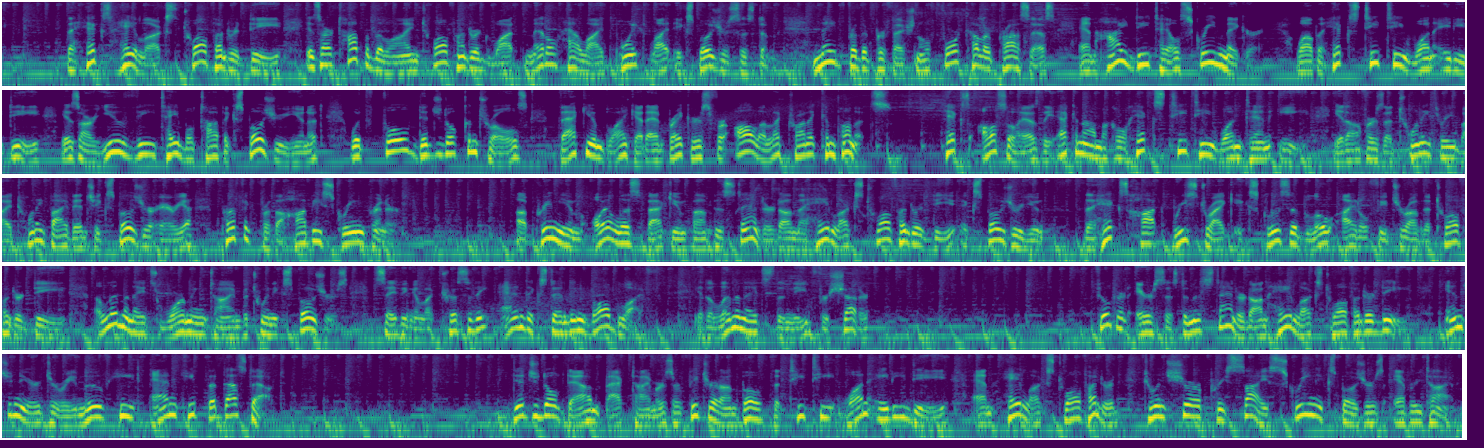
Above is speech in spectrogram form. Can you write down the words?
The HIX Halux 1200D is our top of the line 1200 watt metal halide point light exposure system made for the professional four color process and high detail screen maker, while the HIX TT180D is our UV tabletop exposure unit with full digital controls, vacuum blanket, and breakers for all electronic components. HIX also has the economical HIX TT110E. It offers a 23 by 25 inch exposure area perfect for the hobby screen printer. A premium oilless vacuum pump is standard on the Halux 1200D exposure unit. The HIX Hot Restrike exclusive low idle feature on the 1200D eliminates warming time between exposures, saving electricity and extending bulb life. It eliminates the need for shutter filtered air system is standard on Halux 1200D, engineered to remove heat and keep the dust out. Digital down back timers are featured on both the TT180D and Halux 1200 to ensure precise screen exposures every time.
